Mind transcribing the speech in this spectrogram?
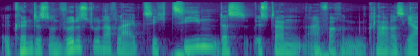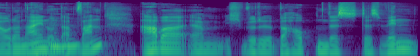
äh, könntest und würdest du nach Leipzig ziehen? Das ist dann einfach ein klares Ja oder Nein und mhm. ab wann. Aber ähm, ich würde behaupten, dass, dass wenn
